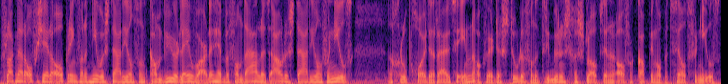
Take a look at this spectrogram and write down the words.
Vlak na de officiële opening van het nieuwe stadion van Cambuur Leeuwarden... hebben vandalen het oude stadion vernield. Een groep gooide ruiten in, ook werden stoelen van de tribunes gesloopt... en een overkapping op het veld vernield.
